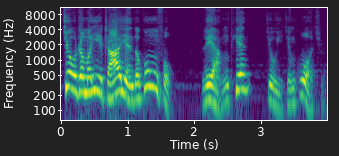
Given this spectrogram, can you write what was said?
就这么一眨眼的功夫，两天就已经过去了，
